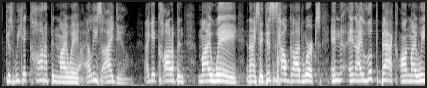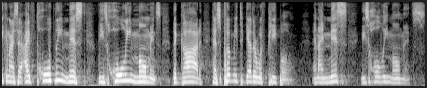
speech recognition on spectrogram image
because we get caught up in my way. At least I do. I get caught up in my way and I say, This is how God works. And, and I look back on my week and I say, I've totally missed these holy moments that God has put me together with people. And I miss these holy moments.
